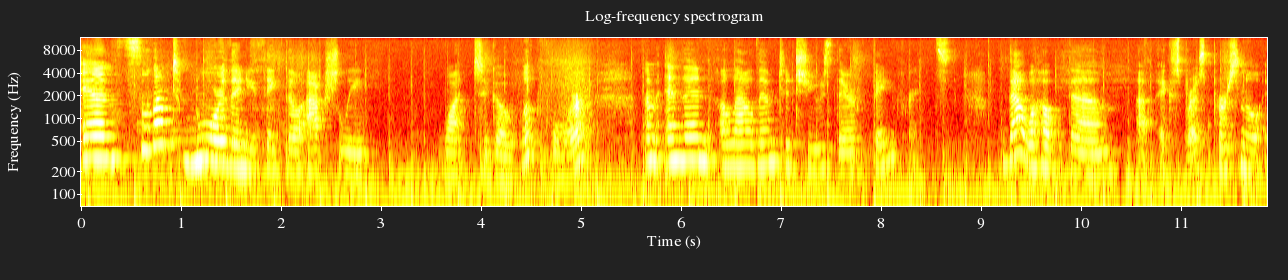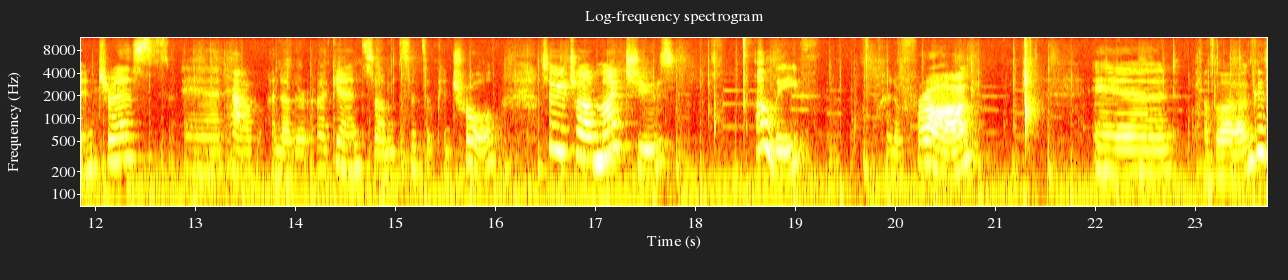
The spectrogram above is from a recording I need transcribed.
and select more than you think they'll actually want to go look for um, and then allow them to choose their favorites. That will help them uh, express personal interests and have another, again, some sense of control. So your child might choose a leaf and a frog and a bug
